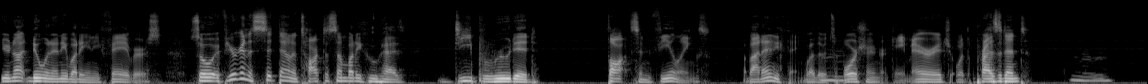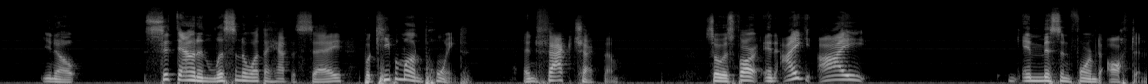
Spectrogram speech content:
you're not doing anybody any favors. So if you're going to sit down and talk to somebody who has deep rooted thoughts and feelings about anything, whether it's mm-hmm. abortion or gay marriage or the president, mm-hmm. you know, sit down and listen to what they have to say, but keep them on point and fact check them. So as far and I I am misinformed often.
